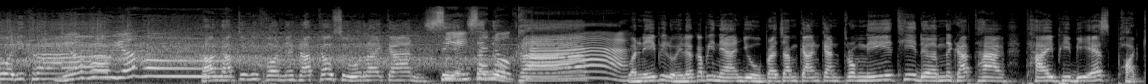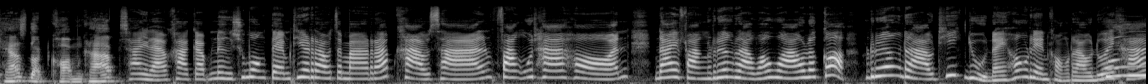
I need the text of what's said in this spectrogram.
สวัสดีครับโยโฮโยโฮต้อนรับทุกทุกๆคนนะครับเข้าสู่รายการเสียงสนุกค่ะวันนี้พี่หลุยแล้วก็พี่แนนอยู่ประจำการกันตรงนี้ที่เดิมนะครับทาง thaipbspodcast.com ครับ ใช่แล้วค่ะกับหนึ่งชั่วโมงเต็มที่เราจะมารับข่าวสาร ฟังอุทาหรณ์ได้ฟังเรื่องราวว้าวๆแล้วก็เรื่องราวที่อยู่ในห้องเรียนของเราด้วยค่ะ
